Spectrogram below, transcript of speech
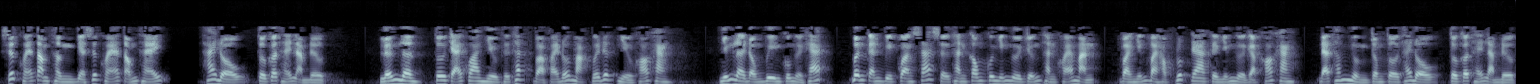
sức khỏe tâm thần và sức khỏe tổng thể. Thái độ, tôi có thể làm được. Lớn lên, tôi trải qua nhiều thử thách và phải đối mặt với rất nhiều khó khăn. Những lời động viên của người khác, bên cạnh việc quan sát sự thành công của những người trưởng thành khỏe mạnh và những bài học rút ra từ những người gặp khó khăn, đã thấm nhuần trong tôi thái độ, tôi có thể làm được.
